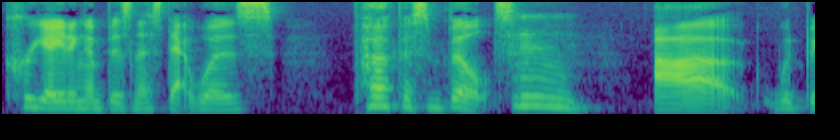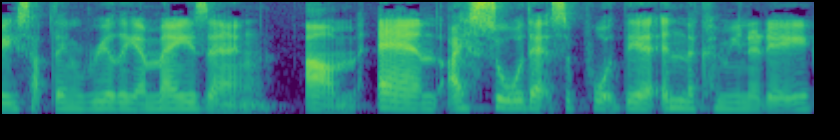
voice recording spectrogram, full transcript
creating a business that was purpose built uh, would be something really amazing. Um, and I saw that support there in the community.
